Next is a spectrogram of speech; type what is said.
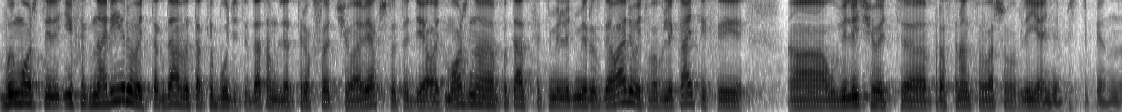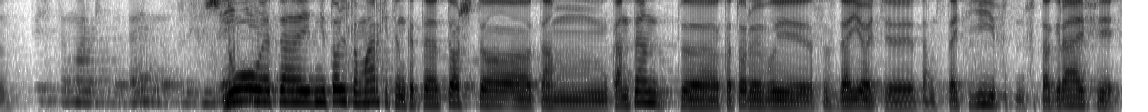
вы можете их игнорировать, тогда вы так и будете, да, там для 300 человек что-то делать. Можно пытаться с этими людьми разговаривать, вовлекать их и э, увеличивать э, пространство вашего влияния постепенно. То есть это маркетинг, да, именно продвижение? Ну, это не только маркетинг, это то, что там контент, э, который вы создаете, там статьи, фотографии,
